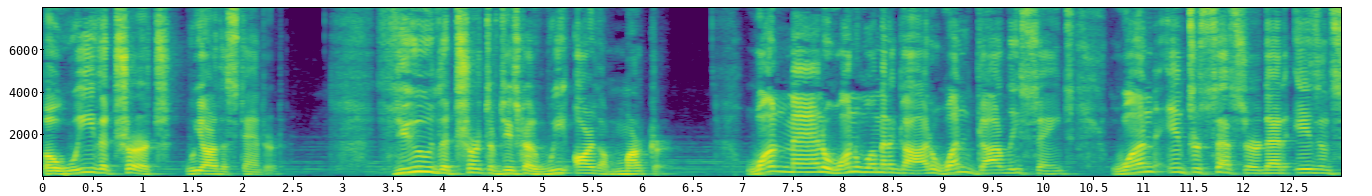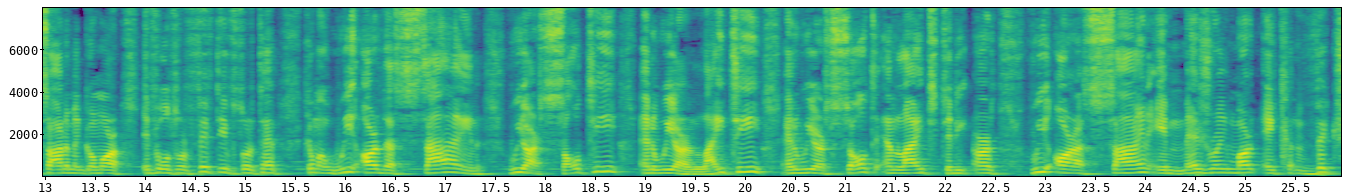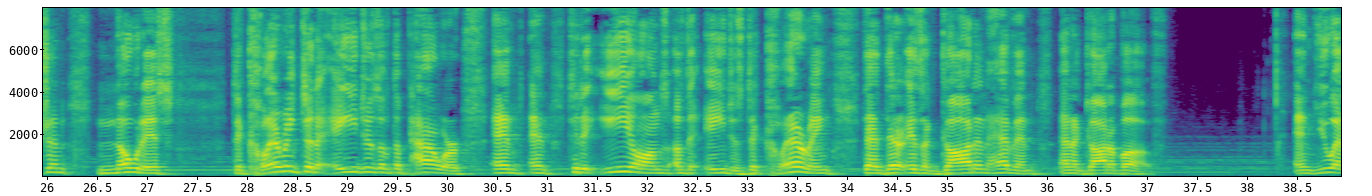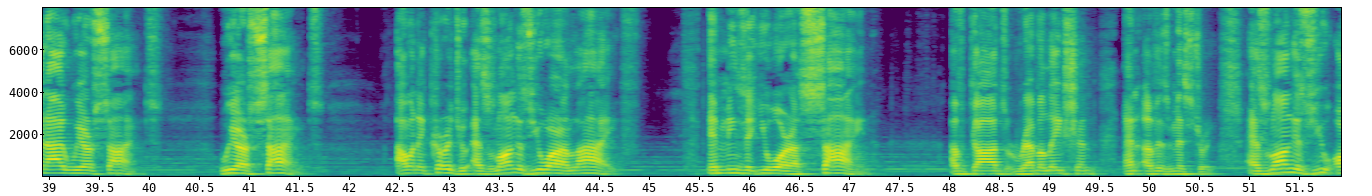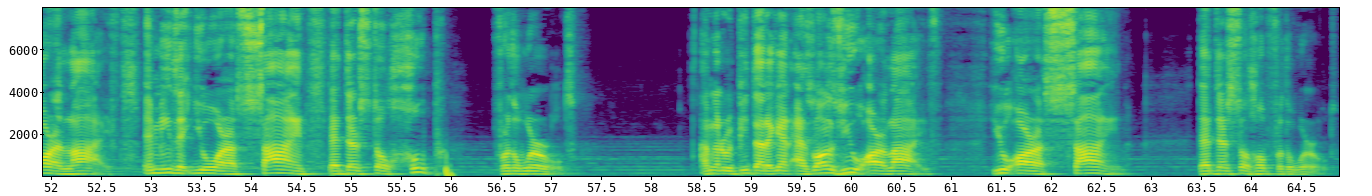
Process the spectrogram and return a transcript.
But we, the church, we are the standard. You, the church of Jesus Christ, we are the marker. One man, one woman of God, one godly saint, one intercessor that is in Sodom and Gomorrah. If it was for 50, if it was for 10, come on, we are the sign. We are salty and we are lighty and we are salt and light to the earth. We are a sign, a measuring mark, a conviction. Notice declaring to the ages of the power and, and to the eons of the ages, declaring that there is a God in heaven and a God above. And you and I, we are signs. We are signs. I want to encourage you, as long as you are alive, it means that you are a sign of God's revelation and of his mystery. As long as you are alive, it means that you are a sign that there's still hope for the world. I'm going to repeat that again. As long as you are alive, you are a sign that there's still hope for the world.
